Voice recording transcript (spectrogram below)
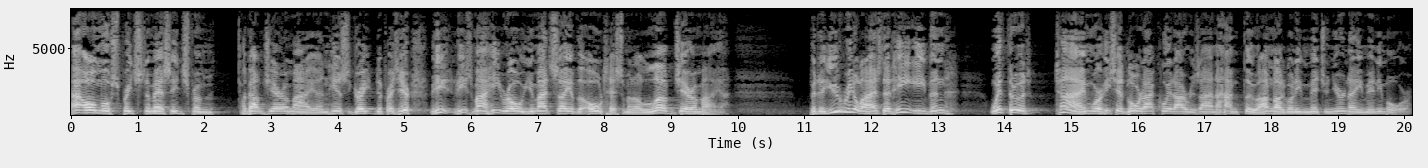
I almost preached a message from about Jeremiah and his great depression. Here, he, he's my hero, you might say, of the Old Testament. I love Jeremiah. But do you realize that he even went through a time where he said, Lord, I quit, I resign, I'm through. I'm not going to even mention your name anymore.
